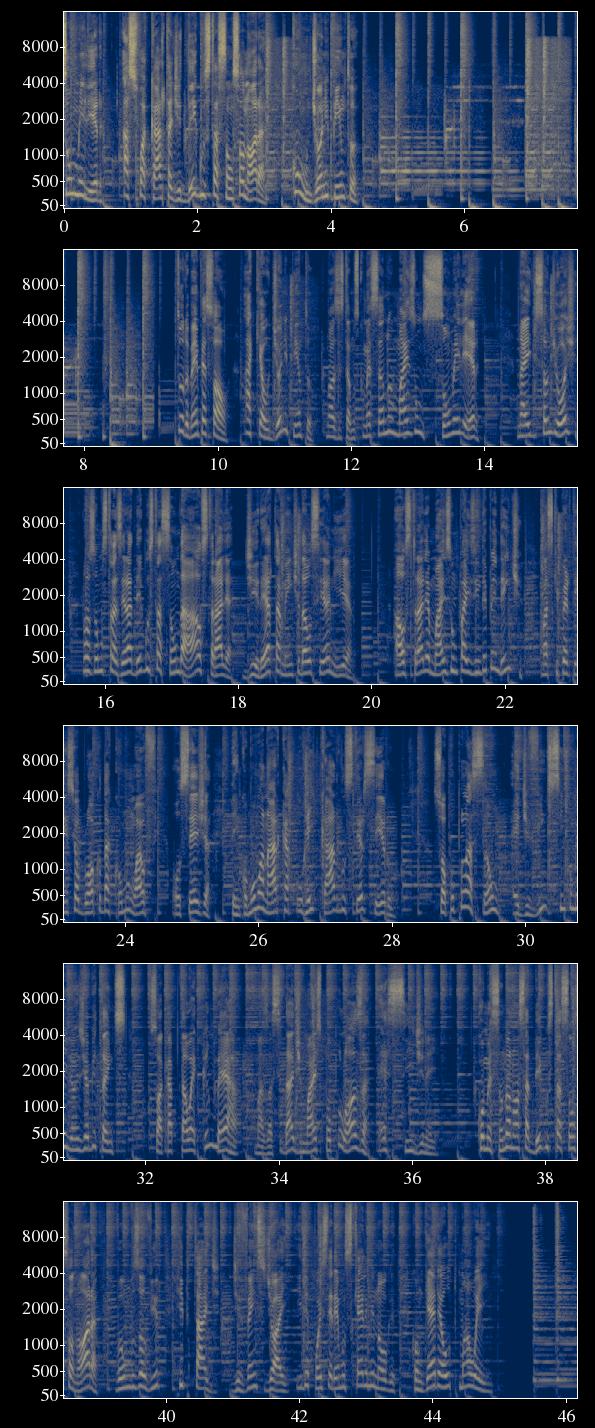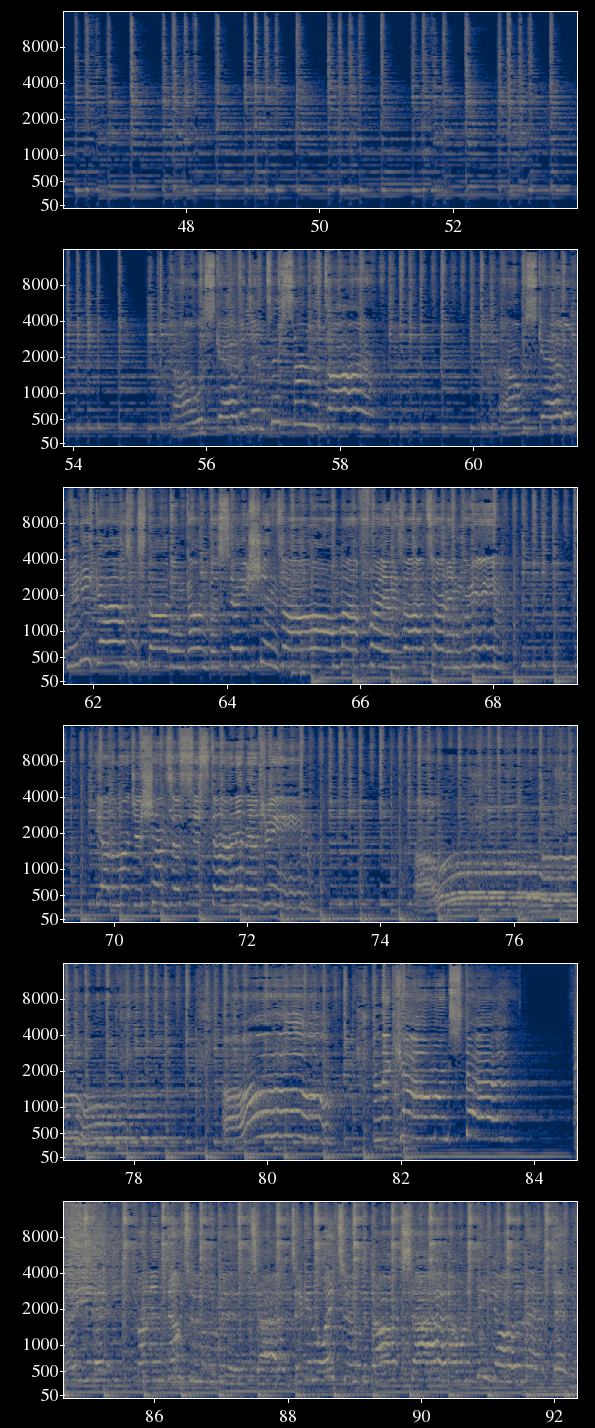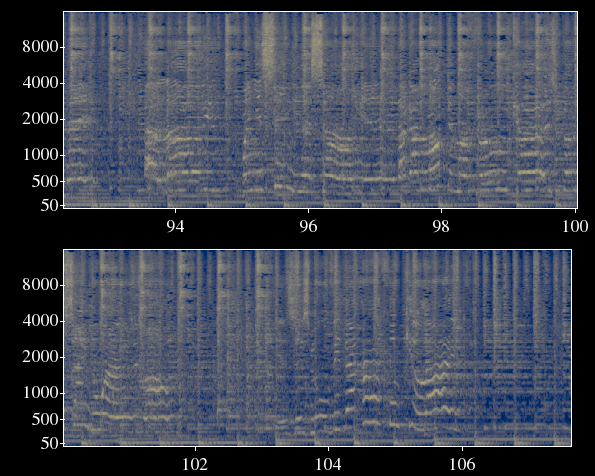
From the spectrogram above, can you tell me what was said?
Sommelier, a sua carta de degustação sonora, com Johnny Pinto. Tudo bem, pessoal? Aqui é o Johnny Pinto. Nós estamos começando mais um Sommelier. Na edição de hoje, nós vamos trazer a degustação da Austrália, diretamente da Oceania. A Austrália é mais um país independente, mas que pertence ao bloco da Commonwealth, ou seja, tem como monarca o rei Carlos III. Sua população é de 25 milhões de habitantes. Sua capital é Canberra, mas a cidade mais populosa é Sydney. Começando a nossa degustação sonora, vamos ouvir Riptide, de Vance Joy, e depois teremos Kelly Minogue com Get Out My Way. I was scared of dentists and the dark. was scared of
